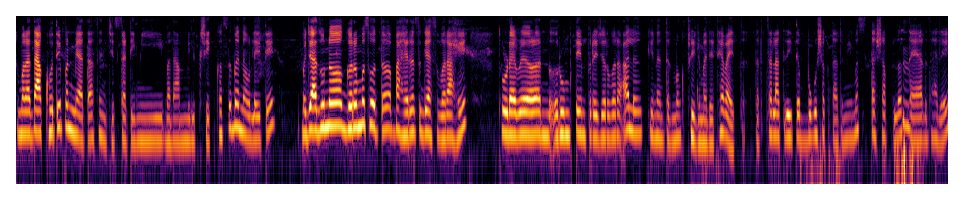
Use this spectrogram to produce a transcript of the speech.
तुम्हाला दाखवते पण मी आता संचितसाठी मी बदाम मिल्क शेक कसं बनवलं आहे ते. म्हणजे अजून गरमच होतं. बाहेरच गॅसवर आहे. थोड्या वेळ रूम टेम्परेचरवर आलं की नंतर मग फ्रीजमध्ये ठेवायचं. तर चला तर इथं बघू शकता तुम्ही. मस्त अशा आपलं तयार झाले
